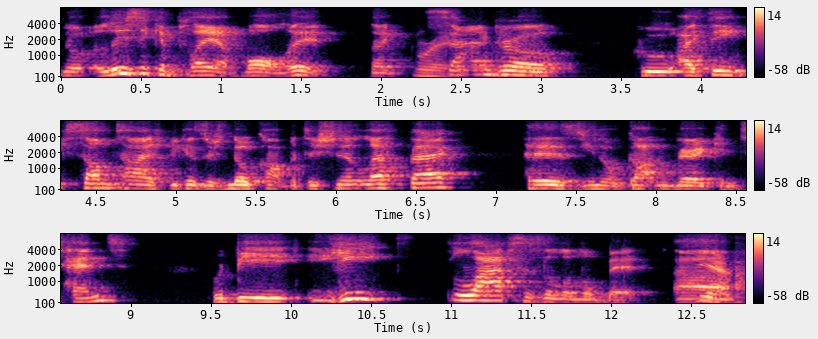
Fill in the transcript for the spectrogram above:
you know, at least he can play a ball in. Like right. Sandro, who I think sometimes because there's no competition at left back, has you know gotten very content. Would be he lapses a little bit. Um, yeah.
